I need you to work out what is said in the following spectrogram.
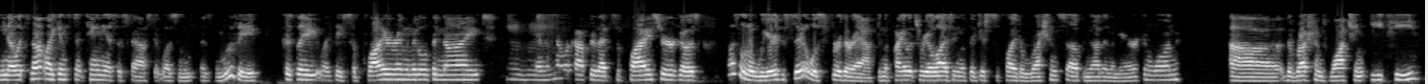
you know it's not like instantaneous as fast it was in, as the movie because they like they supply her in the middle of the night, mm-hmm. and the helicopter that supplies her goes. That's a little weird. The sail was further aft, and the pilot's realizing that they just supplied a Russian sub, not an American one. Uh, the Russians watching E.T.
